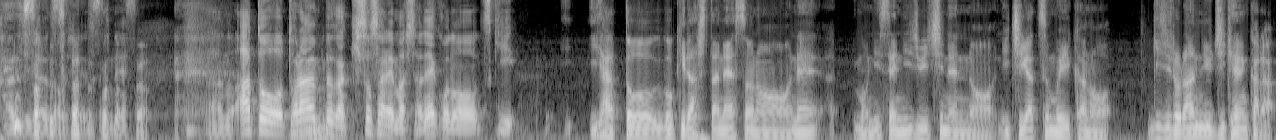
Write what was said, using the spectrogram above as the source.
感じになるかもしれないですよね。あのあとトランプが起訴されましたね、この月。やっと動き出したね、そのね、もう2021年の1月6日の議事堂乱入事件から、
